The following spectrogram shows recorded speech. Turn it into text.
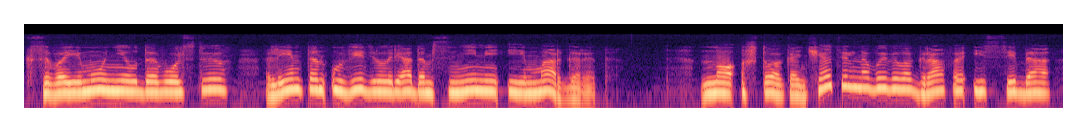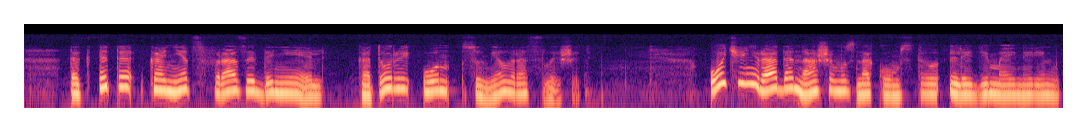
К своему неудовольствию Линтон увидел рядом с ними и Маргарет. Но что окончательно вывело графа из себя, так это конец фразы «Даниэль», который он сумел расслышать. «Очень рада нашему знакомству, леди Мейнеринг.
